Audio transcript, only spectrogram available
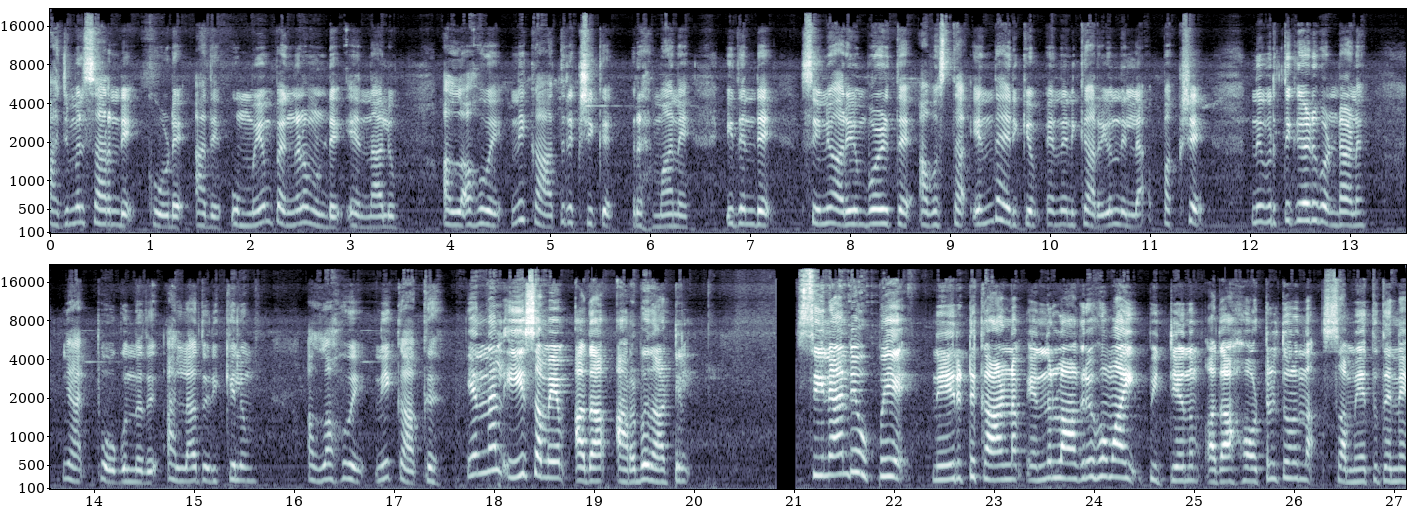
അജ്മൽ സാറിന്റെ കൂടെ അതെ ഉമ്മയും പെങ്ങളും ഉണ്ട് എന്നാലും. അള്ളാഹുവെ നീ കാത്തു രക്ഷിക്ക് റഹ്മാനെ. ഇതിന്റെ സിനു അറിയുമ്പോഴത്തെ അവസ്ഥ എന്തായിരിക്കും എന്ന് എനിക്ക് അറിയുന്നില്ല പക്ഷേ നിവൃത്തികേട് കൊണ്ടാണ് ഞാൻ പോകുന്നത്. അല്ലാതൊരിക്കലും. അള്ളാഹുവെ നീ കാക്ക്. എന്നാൽ ഈ സമയം അതാ അറബ് നാട്ടിൽ. സിനാന്റെ ഉപ്പയെ നേരിട്ട് കാണണം എന്നുള്ള ആഗ്രഹവുമായി പിറ്റേന്നും അതാ ഹോട്ടൽ തുറന്ന സമയത്ത് തന്നെ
